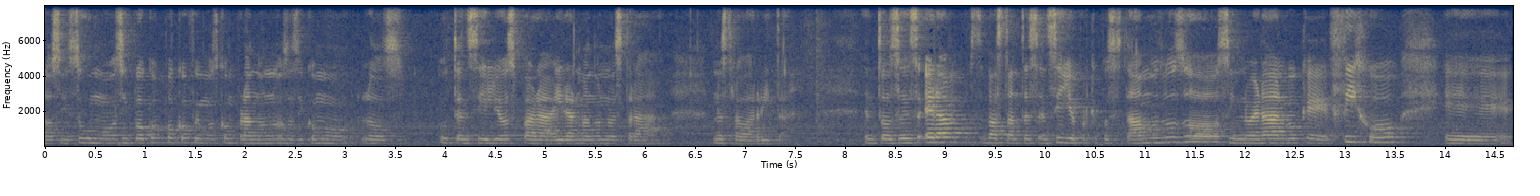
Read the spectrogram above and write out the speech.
los insumos y poco a poco fuimos comprándonos así como los utensilios para ir armando nuestra, nuestra barrita. Entonces era bastante sencillo porque pues estábamos los dos y no era algo que fijo eh,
